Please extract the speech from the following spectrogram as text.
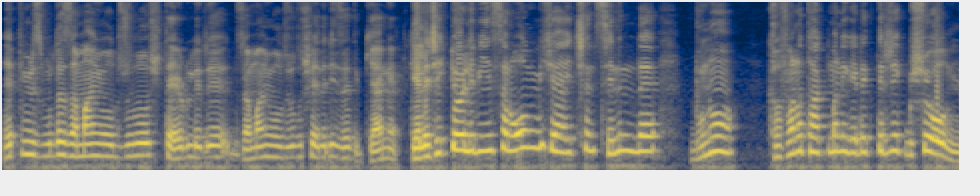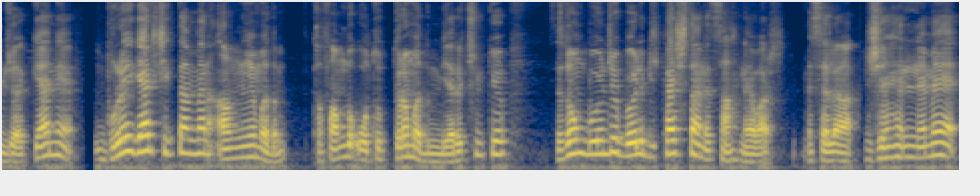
hepimiz burada zaman yolculuğu teorileri, zaman yolculuğu şeyleri izledik. Yani gelecekte öyle bir insan olmayacağı için senin de bunu kafana takmanı gerektirecek bir şey olmayacak. Yani burayı gerçekten ben anlayamadım. Kafamda oturtturamadım bir yere. Çünkü sezon boyunca böyle birkaç tane sahne var. Mesela cehenneme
